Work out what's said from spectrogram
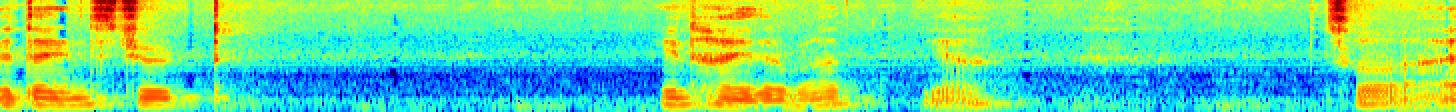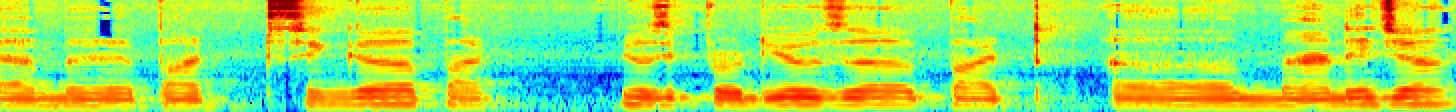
at the institute in Hyderabad. Yeah so i am a part singer part music producer part uh, manager.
